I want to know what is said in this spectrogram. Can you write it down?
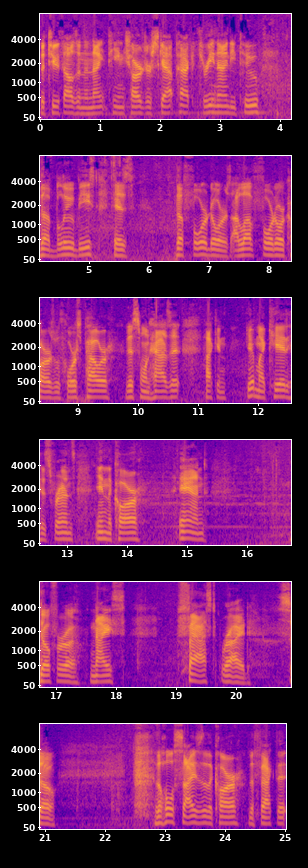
the 2019 Charger Scat Pack 392, the Blue Beast, is the four doors. I love four door cars with horsepower. This one has it. I can get my kid, his friends in the car, and go for a nice, fast ride. So, the whole size of the car, the fact that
